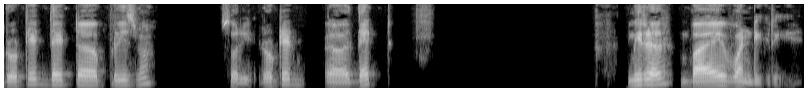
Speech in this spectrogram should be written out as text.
rotate that uh, prism sorry rotate uh, that mirror by 1 degree.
